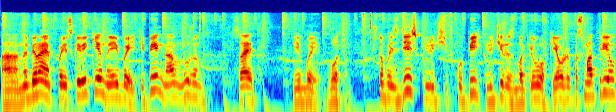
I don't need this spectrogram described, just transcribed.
Э, набираем в поисковике на eBay. Теперь нам нужен сайт eBay, вот он чтобы здесь ключ, купить ключи разблокировки. Я уже посмотрел,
